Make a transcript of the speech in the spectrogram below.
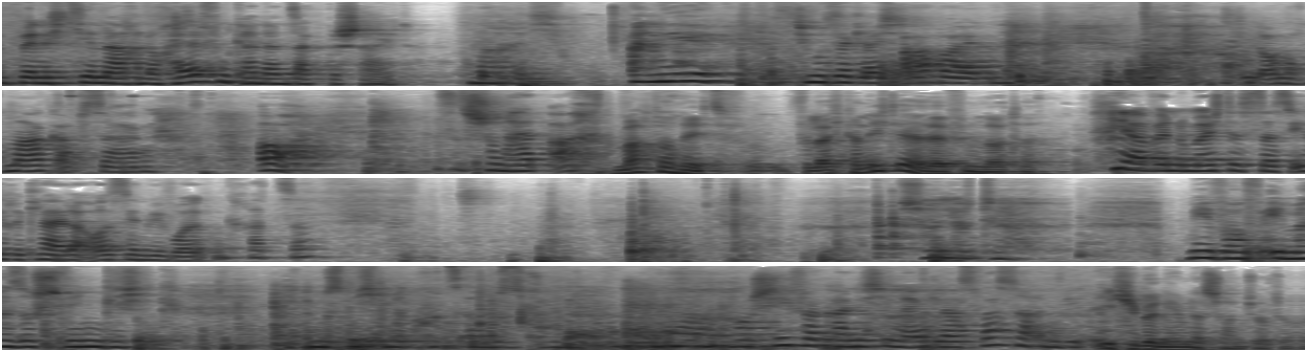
und wenn ich dir nachher noch helfen kann, dann sag Bescheid. Mach ich. Ah nee, ich muss ja gleich arbeiten. Und auch noch Mark absagen. Oh, es ist schon halb acht. Mach doch nichts. Vielleicht kann ich dir helfen, Lotte. Ja, wenn du möchtest, dass ihre Kleider aussehen wie Wolkenkratzer. Charlotte, mir war auf einmal so schwindlig. Ich muss mich mal kurz ausruhen. Oh, Frau Schiefer, kann ich Ihnen ein Glas Wasser anbieten? Ich übernehme das schon, Jojo.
